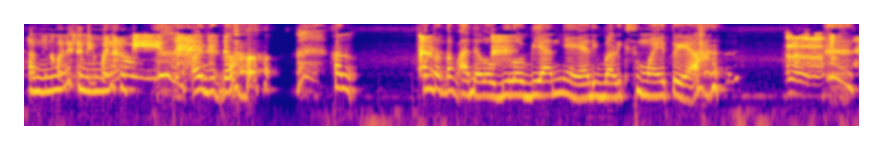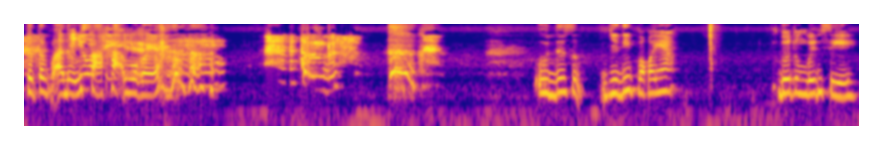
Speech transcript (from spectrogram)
tapi kode dari penerbit oh gitu. kan kan tetap ada lobby lobiannya ya di balik semua itu ya. hmm. tetap ada Iya usaha sih. pokoknya. terendus Udah jadi pokoknya gue tungguin sih.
